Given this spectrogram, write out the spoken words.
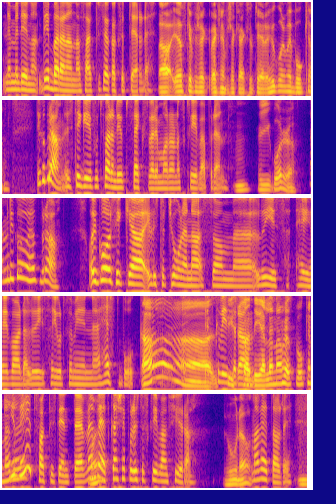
Nej men det är, det är bara en annan sak, försök acceptera det. Ja, jag ska försöka, verkligen försöka acceptera det. Hur går det med boken? Det går bra. Jag stiger ju fortfarande upp sex varje morgon och skriver på den. Hur går det då? Ja, men det går helt bra. Och igår fick jag illustrationerna som uh, Louise, hej hej vardag Louise, har gjort för min uh, hästbok. Ah, sista dem. delen av hästboken eller? Jag vet faktiskt inte. Vem Nej. vet, kanske jag får lust att skriva en fyra. Who knows? Man vet aldrig. Mm.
